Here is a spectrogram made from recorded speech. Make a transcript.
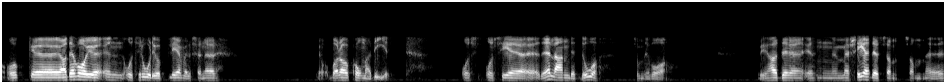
Och eh, ja, det var ju en otrolig upplevelse när, ja, bara att komma dit och, och se det landet då som det var. Vi hade en Mercedes som, som eh,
